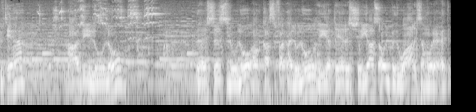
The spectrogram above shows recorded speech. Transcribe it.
شفتيها؟ هذه لولو. This is لولو كاس الفاكهه لولو هي طير الشرياس أو البذوار يسمونه عندنا.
